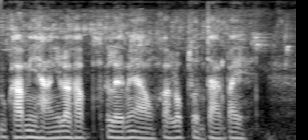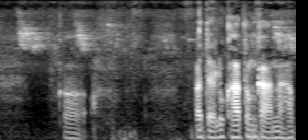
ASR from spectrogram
ลูกค้ามีหางอยู่แล้วครับ ก็เลยไม่เอาก็ลบส่วนต่างไป ก็แล้วแต่ลูกค้าต้องการนะครับ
